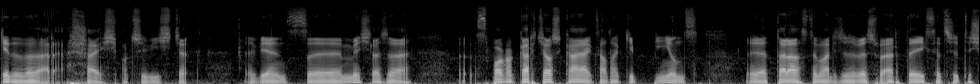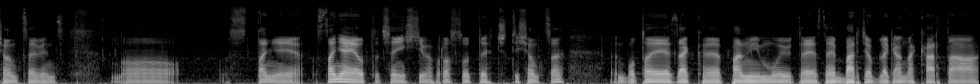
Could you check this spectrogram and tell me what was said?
GDDR6 oczywiście, więc y, myślę, że spoko karcioszka jak za taki pieniądz. Y, Teraz tym bardziej, że wyszły RTX 3000, więc no stanie, staniają te części po prostu tych 3000, bo to jest jak pan mi mówił, to jest najbardziej oblegana karta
